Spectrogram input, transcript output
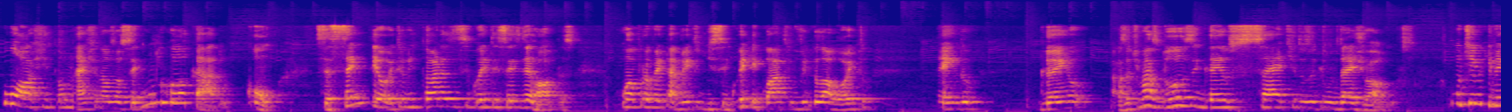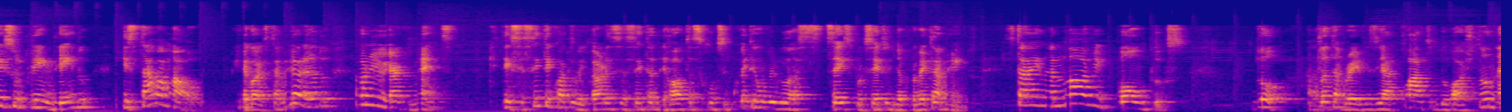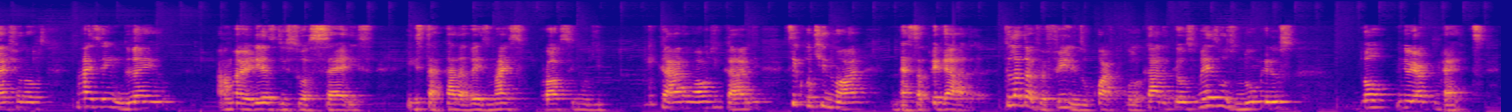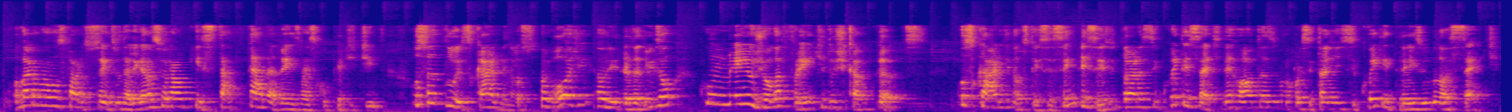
O Washington Nationals é o segundo colocado, com 68 vitórias e 56 derrotas, com aproveitamento de 54,8, tendo ganho as últimas duas e ganho 7 dos últimos 10 jogos. Um time que vem surpreendendo, que estava mal e agora está melhorando, é o New York Mets, que tem 64 vitórias e 60 derrotas com 51,6% de aproveitamento. Está ainda a 9 pontos do Atlanta Braves e a 4 do Washington Nationals, mas em ganho a maioria de suas séries está cada vez mais próximo de picar um wildcard se continuar nessa pegada. Philadelphia Phillies, o quarto colocado, tem os mesmos números do New York Mets. Agora vamos para o centro da Liga Nacional, que está cada vez mais competitivo. O St. Louis Cardinals hoje é o líder da divisão com meio jogo à frente do Chicago Cubs. Os Cardinals têm 66 vitórias, 57 derrotas e uma porcentagem de 53,7.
